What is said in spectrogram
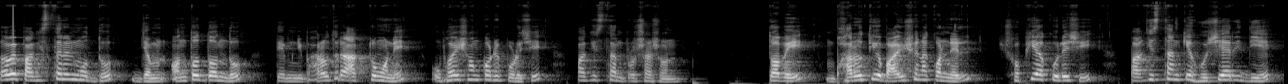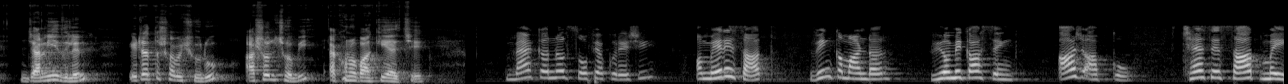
তবে পাকিস্তানের মধ্যে যেমন অন্তর্দ্বন্দ্ব তেমনি ভারতের আক্রমণে উভয় সংকটে পড়েছে পাকিস্তান প্রশাসন তবে ভারতীয় বায়ুসেনা কর্নেল সফিয়া কুরেশি পাকিস্তানকে হুঁশিয়ারি দিয়ে জানিয়ে দিলেন এটা তো সবে শুরু আসল ছবি এখনও বাকি আছে मैं कर्नल सोफिया कुरैशी और मेरे साथ विंग कमांडर व्योमिका सिंह आज आपको 6 से 7 मई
